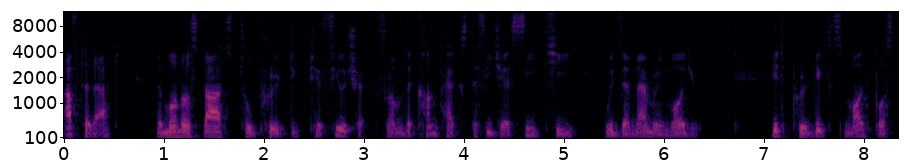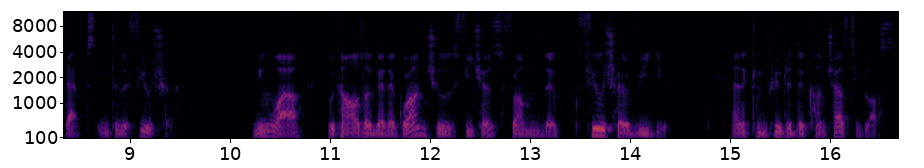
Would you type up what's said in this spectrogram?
After that, the model starts to predict the future from the context feature ct with the memory module. It predicts multiple steps into the future. Meanwhile, we can also get the ground truth features from the future video and compute the contrastive loss.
